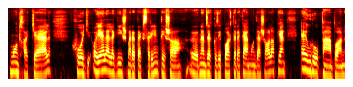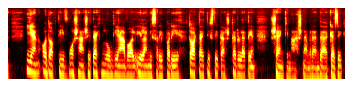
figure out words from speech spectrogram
mondhatja el, hogy a jelenlegi ismeretek szerint és a nemzetközi partnerek elmondása alapján Európában ilyen adaptív mosási technológiával élelmiszeripari tartálytisztítás területén senki más nem rendelkezik.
